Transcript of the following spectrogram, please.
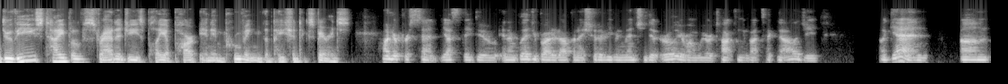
Do these type of strategies play a part in improving the patient experience? 100%. Yes, they do. And I'm glad you brought it up. And I should have even mentioned it earlier when we were talking about technology. Again, um,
